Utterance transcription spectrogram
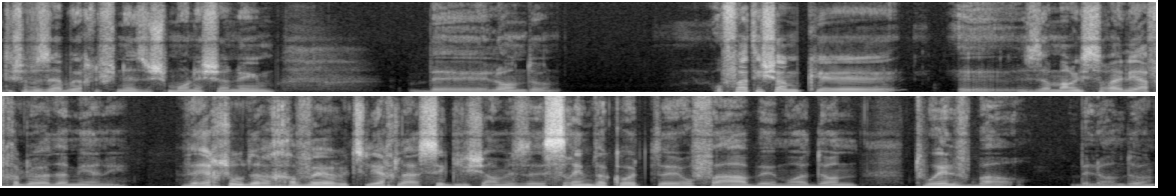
אני חושב שזה היה בערך לפני איזה שמונה שנים בלונדון. הופעתי שם כזמר ישראלי, אף אחד לא ידע מי אני. ואיכשהו דרך חבר הצליח להשיג לי שם איזה 20 דקות אה, הופעה במועדון 12 בר בלונדון.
